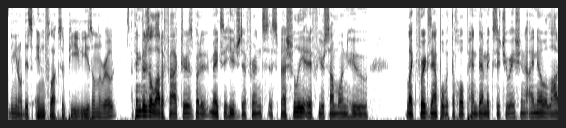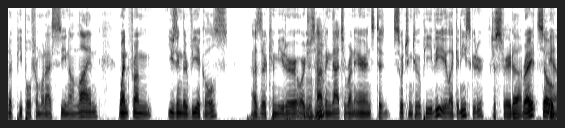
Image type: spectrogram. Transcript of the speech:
you know this influx of PVs on the road? I think there's a lot of factors, but it makes a huge difference, especially if you're someone who, like, for example, with the whole pandemic situation, I know a lot of people from what I've seen online went from using their vehicles as their commuter or just Mhm. having that to run errands to switching to a PV, like an e scooter, Just straight up. right? So, Yeah.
